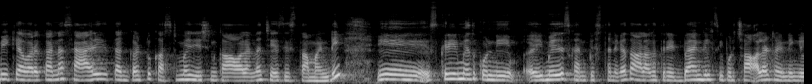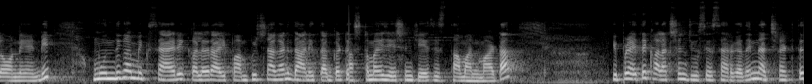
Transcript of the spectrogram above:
మీకు ఎవరికైనా శారీ తగ్గట్టు కస్టమైజేషన్ కావాలన్నా చేసిస్తామండి. ఈ స్క్రీన్ మీద కొన్ని ఇమేజెస్ కనిపిస్తున్నాయి కదా అలాగే థ్రెడ్ బ్యాంగిల్స్ ఇప్పుడు చాలా ట్రెండింగ్లో ఉన్నాయండి. ముందుగా మీకు శారీ కలర్ అవి పంపించినా కానీ దానికి తగ్గట్టు కస్టమైజేషన్ చేసిస్తామన్నమాట. ఇప్పుడైతే కలెక్షన్ చూసేసారు కదండి. నచ్చినట్టయితే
